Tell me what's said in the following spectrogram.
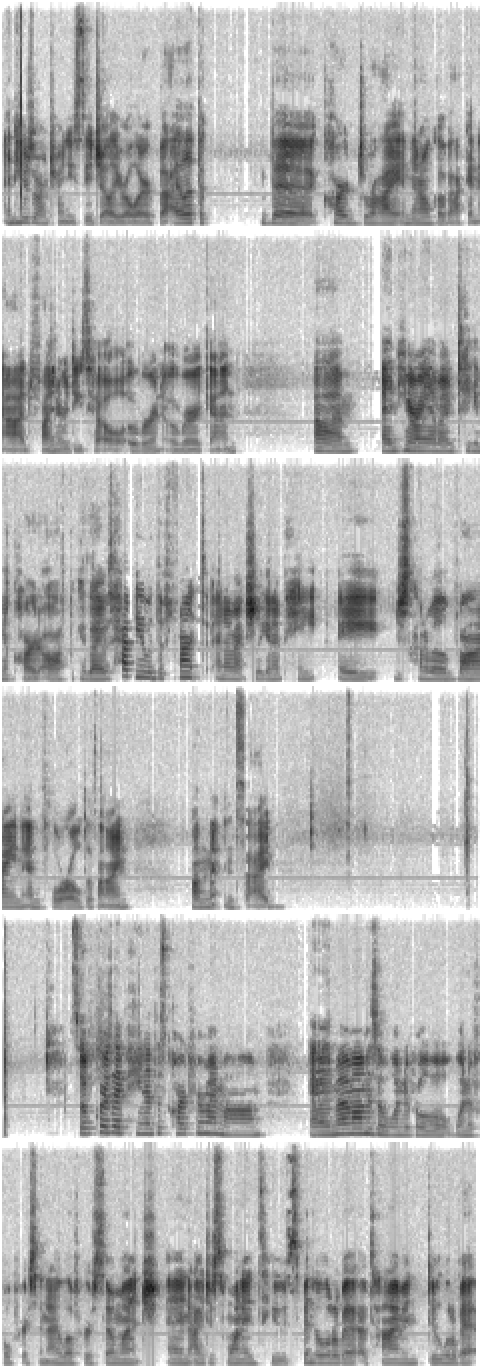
And here's where I'm trying to use the jelly roller but I let the the card dry and then I'll go back and add finer detail over and over again. Um, and here I am, I'm taking the card off because I was happy with the front and I'm actually going to paint a just kind of a vine and floral design on the inside. So of course I painted this card for my mom and my mom is a wonderful, wonderful person. I love her so much and I just wanted to spend a little bit of time and do a little bit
